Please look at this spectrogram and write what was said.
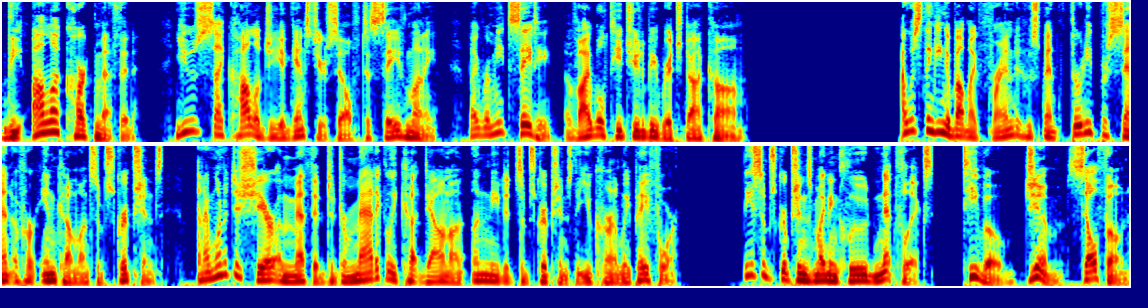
The a la carte method. Use psychology against yourself to save money by Ramit Sethi of IWillTeachYouToBeRich.com. I was thinking about my friend who spent 30% of her income on subscriptions, and I wanted to share a method to dramatically cut down on unneeded subscriptions that you currently pay for. These subscriptions might include Netflix, TiVo, gym, cell phone,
